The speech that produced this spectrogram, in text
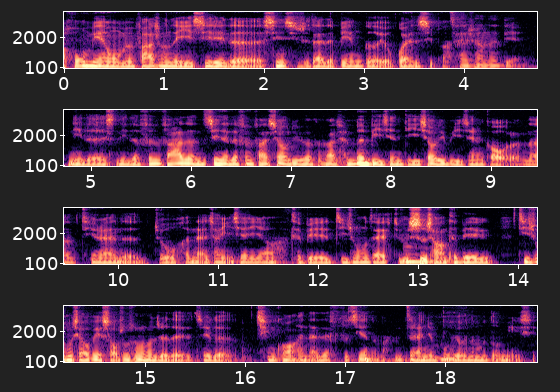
后面我们发生的一系列的信息时代的变革有关系吧？财商的点，你的你的分发的现在的分发效率和分发成本比以前低，效率比以前高了，那天然的就很难像以前一样特别集中在就是市场特别集中消费少数创作者的这个情况很难再浮现了嘛，你自然就不会有那么多明星。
